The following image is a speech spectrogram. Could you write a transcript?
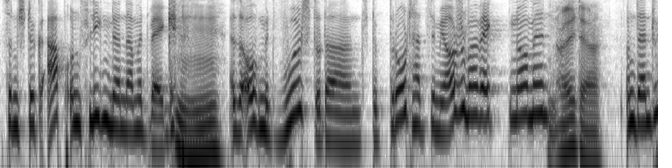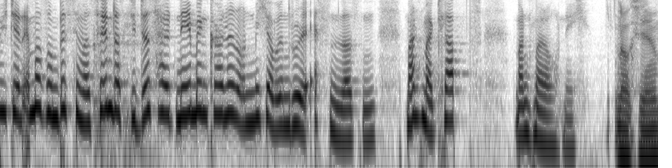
so ein Stück ab und fliegen dann damit weg. Mhm. Also auch mit Wurst oder ein Stück Brot hat sie mir auch schon mal weggenommen. Alter. Und dann tue ich denen immer so ein bisschen was hin, dass die das halt nehmen können und mich aber in Ruhe essen lassen. Manchmal klappt's, manchmal auch nicht. Okay.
